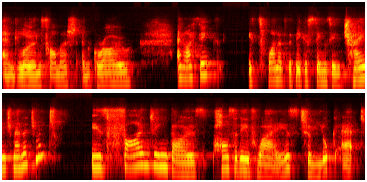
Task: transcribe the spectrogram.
and learn from it and grow. And I think it's one of the biggest things in change management is finding those positive ways to look at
